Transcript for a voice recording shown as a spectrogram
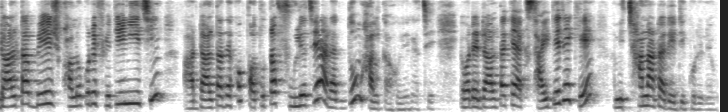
ডালটা বেশ ভালো করে ফেটিয়ে নিয়েছি। আর ডালটা দেখো কতটা ফুলেছে আর একদম হালকা হয়ে গেছে। এবারে ডালটাকে এক সাইডে রেখে আমি ছানাটা রেডি করে নেব।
